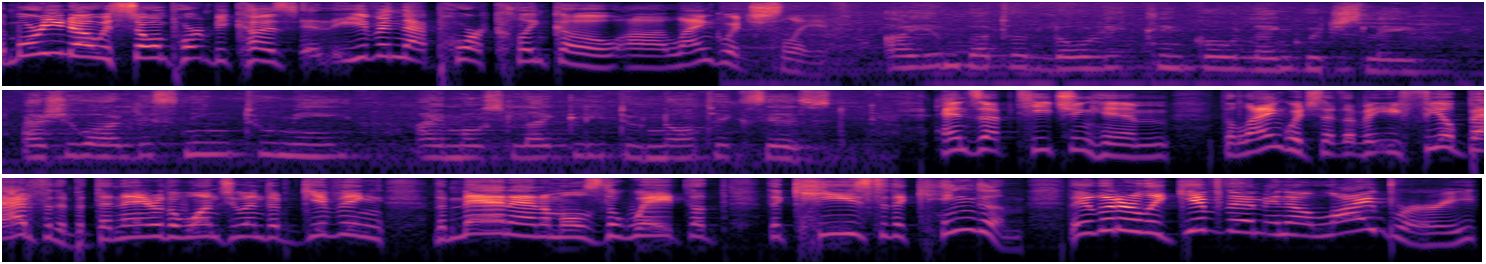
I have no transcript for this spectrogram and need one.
The more you know is so important because even that poor Chinko uh, language slave. I am but a lowly Chinko language slave. As you are listening to me, I most likely do not exist. ends up teaching him the language that but you feel bad for them but then they are the ones who end up giving the man animals the weight the, the keys to the kingdom they literally give them in a library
